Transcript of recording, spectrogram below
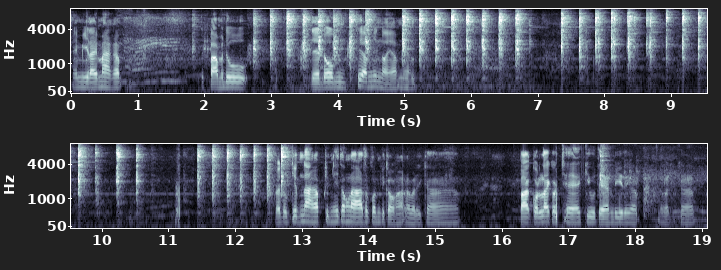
ไม่มีอะไรมากครับจะปามาดูเดี๋ยวดมเชื่อมนิดหน่อยครับเนี่ย ไปดูคลิปหน้าครับคลิปนี้ต้องลาทุกคนไปก่อนครับสวัสดีครับฝากกดไลค์กดแชร์กิวแตนดีเลยครับสวัสดีครับ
